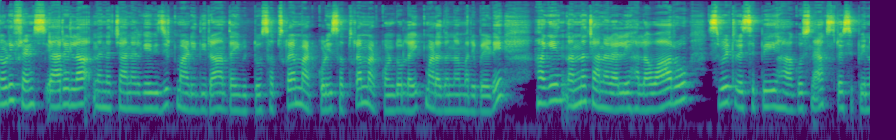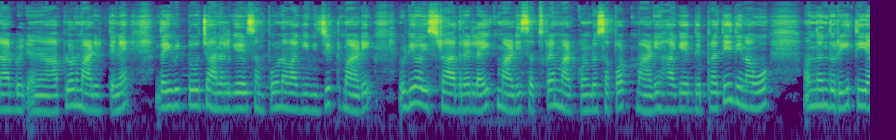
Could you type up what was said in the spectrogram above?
ನೋಡಿ ಫ್ರೆಂಡ್ಸ್, ಯಾರೆಲ್ಲ ನನ್ನ ಚಾನಲ್ಗೆ ವಿಸಿಟ್ ಮಾಡಿದ್ದೀರಾ, ದಯವಿಟ್ಟು ಸಬ್ಸ್ಕ್ರೈಬ್ ಮಾಡ್ಕೊಳ್ಳಿ. ಸಬ್ಸ್ಕ್ರೈಬ್ ಮಾಡಿಕೊಂಡು ಲೈಕ್ ಮಾಡೋದನ್ನು ಮರಿಬೇಡಿ. ಹಾಗೆ ನನ್ನ ಚಾನಲಲ್ಲಿ ಹಲವಾರು ಸ್ವೀಟ್ ರೆಸಿಪಿ ಹಾಗೂ ಸ್ನ್ಯಾಕ್ಸ್ ರೆಸಿಪಿನ ಬಿ ಅಪ್ಲೋಡ್ ಮಾಡಿರ್ತೇನೆ. ದಯವಿಟ್ಟು ಚಾನಲ್ಗೆ ಸಂಪೂರ್ಣವಾಗಿ ವಿಸಿಟ್ ಮಾಡಿ. ವಿಡಿಯೋ ಇಷ್ಟ ಆದರೆ ಲೈಕ್ ಮಾಡಿ, ಸಬ್ಸ್ಕ್ರೈಬ್ ಮಾಡಿಕೊಂಡು ಸಪೋರ್ಟ್ ಮಾಡಿ. ಹಾಗೆ ಪ್ರತಿದಿನವೂ ಒಂದೊಂದು ರೀತಿಯ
